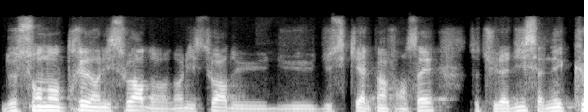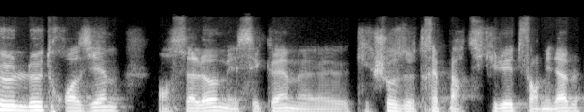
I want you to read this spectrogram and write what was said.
de son entrée dans l'histoire, dans, l'histoire du, ski alpin français. tu l'as dit, ça n'est que le troisième en slalom et c'est quand même euh, quelque chose de très particulier, de formidable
